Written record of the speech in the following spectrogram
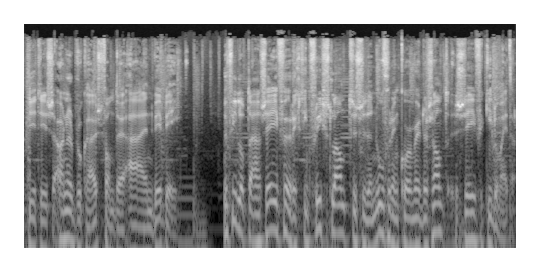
Dit is Arnold Broekhuis van de ANWB. Een file op de A7 richting Friesland tussen Den Oever en Kormerderzand 7 kilometer.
